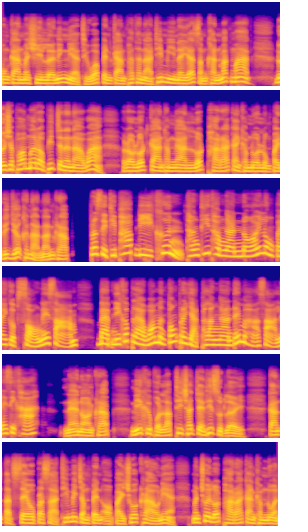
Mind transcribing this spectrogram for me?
วงการ Machine Learning เนี่ย ถือว่าเป็นการพัฒนาที่มีนัยสำคัญมาก ๆ โดยเฉพาะเมื่อเราพิจารณาว่า เราลดการทำงานลดภาระการคำนวณลงไปได้เยอะขนาดนั้นครับ ประสิทธิภาพดีขึ้นทั้งที่ทำงานน้อยลงไปเกือบ 2 ใน 3 แบบนี้ก็แปลว่ามันต้องประหยัดพลังงานได้มหาศาลเลยสิคะ แน่นอนครับ นี่คือผลลัพธ์ที่ชัดเจนที่สุดเลย การตัดเซลล์ประสาทที่ไม่จำเป็นออกไปชั่วคราวเนี่ย มันช่วยลดภาระการคำนวณ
